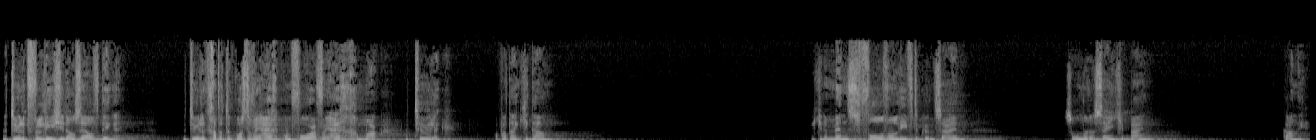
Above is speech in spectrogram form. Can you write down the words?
Natuurlijk verlies je dan zelf dingen. Natuurlijk gaat het ten koste van je eigen comfort, van je eigen gemak. Natuurlijk. Maar wat denk je dan? Dat je een mens vol van liefde kunt zijn zonder een centje pijn? Kan niet.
